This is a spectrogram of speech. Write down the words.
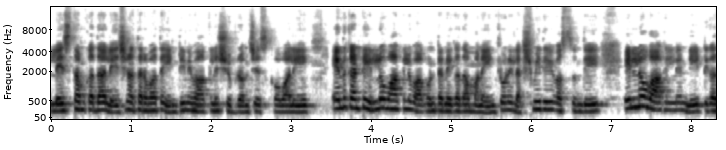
లేస్తాం కదా. లేచిన తర్వాత ఇంటిని వాకిలి శుభ్రం చేసుకోవాలి. ఎందుకంటే ఇల్లు వాకిలి బాగుంటేనే కదా మన ఇంట్లోని లక్ష్మీదేవి వస్తుంది. ఇల్లు వాకిలిని నీట్గా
